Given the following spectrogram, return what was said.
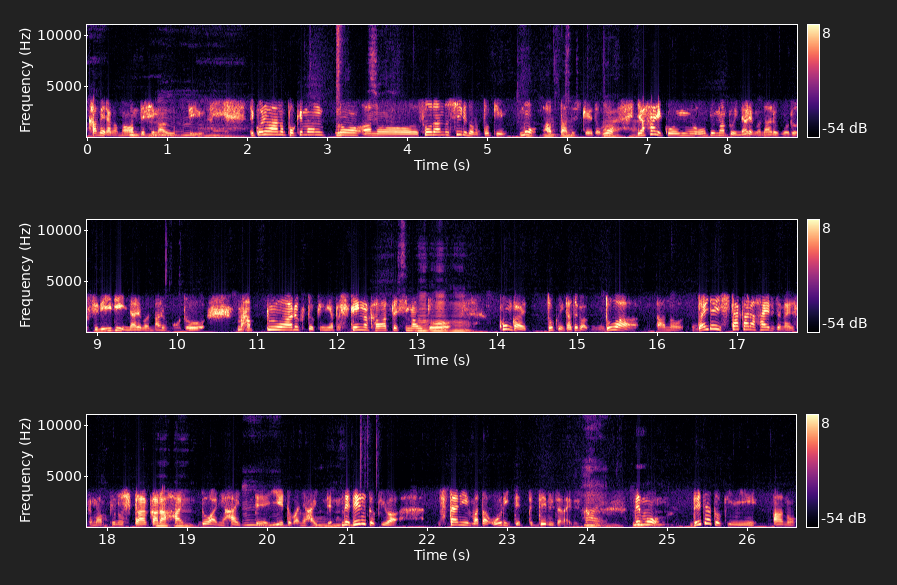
カメラが回ってしまうっていう。でこれはあのポケモンの、あのソードシールドの時もあったんですけれども、やはりこういうオープンマップになればなるほど、3D になればなるほど、マップを歩くときにやっぱ視点が変わってしまうと、今回、特に例えばドア、あの大体下から入るじゃないですか、マップの下から入、うんうん。ドアに入って、家とかに入って、で出るときは、下にまた降りてって出るじゃないですか。はい。でも、出たときにあの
